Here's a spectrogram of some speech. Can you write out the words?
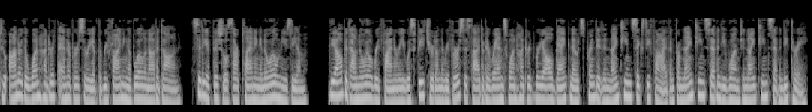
To honor the 100th anniversary of the refining of oil in Abadan, city officials are planning an oil museum. The Abadan oil refinery was featured on the reverse side of Iran's 100 rial banknotes printed in 1965 and from 1971 to 1973.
